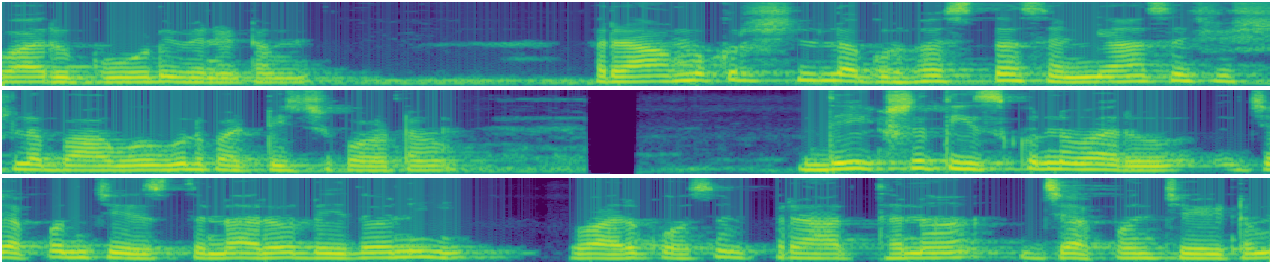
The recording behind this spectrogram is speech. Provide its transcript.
వారు గోడు వినటం రామకృష్ణుల గృహస్థ సన్యాస శిష్యుల బాగోగులు పట్టించుకోవటం. దీక్ష తీసుకున్న వారు జపం చేస్తున్నారో లేదో అని వారి కోసం ప్రార్థన జపం చేయటం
